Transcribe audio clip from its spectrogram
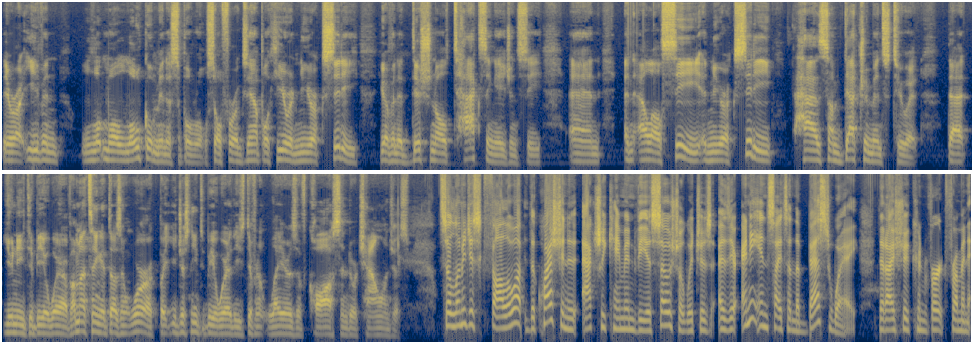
there are even lo- more local municipal rules. So, for example, here in New York City, you have an additional taxing agency, and an LLC in New York City has some detriments to it that you need to be aware of. I'm not saying it doesn't work, but you just need to be aware of these different layers of costs and or challenges. So let me just follow up. The question actually came in via social, which is Is there any insights on the best way that I should convert from an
